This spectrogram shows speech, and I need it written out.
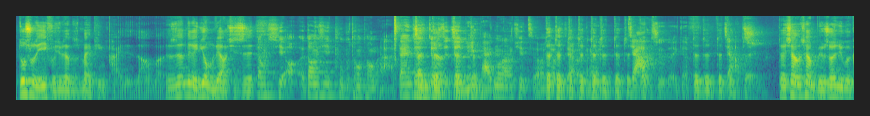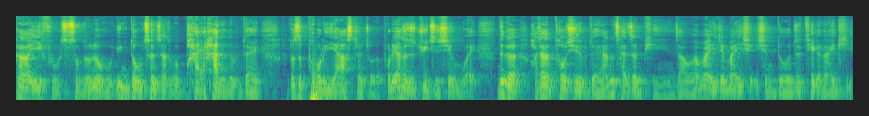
多数的衣服基本上都是卖品牌的，你知道吗？就是那个用料其实东西哦，东西普普通通啦，但是就就是就品牌弄上去之后，对对对对对对对对，价值的一个对对对对对对，像像比如说，如果看到衣服什么那种运动衬衫，什么排汗的，对不对？都是 polyester 做的，polyester 是聚酯纤维，那个好像很透气，对不对？他那材质很便宜，你知道吗？卖一件卖一千一千多，就贴个 Nike，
